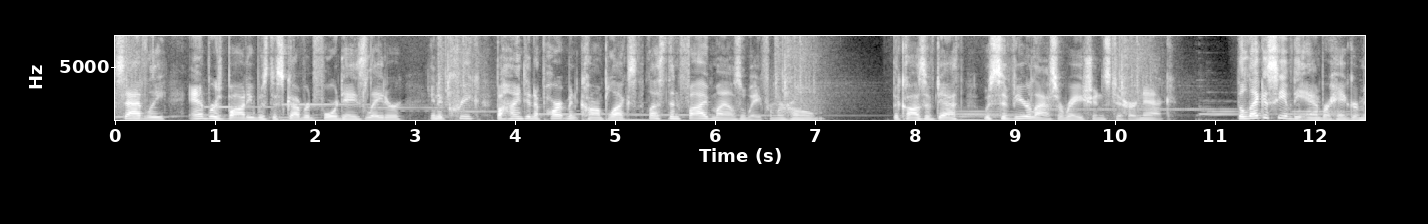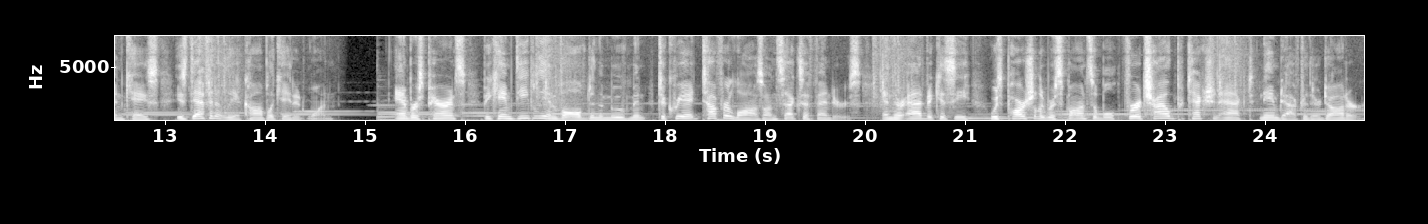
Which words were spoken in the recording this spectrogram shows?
Sadly, Amber's body was discovered four days later in a creek behind an apartment complex less than five miles away from her home. The cause of death was severe lacerations to her neck. The legacy of the Amber Hagerman case is definitely a complicated one. Amber's parents became deeply involved in the movement to create tougher laws on sex offenders, and their advocacy was partially responsible for a Child Protection Act named after their daughter.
